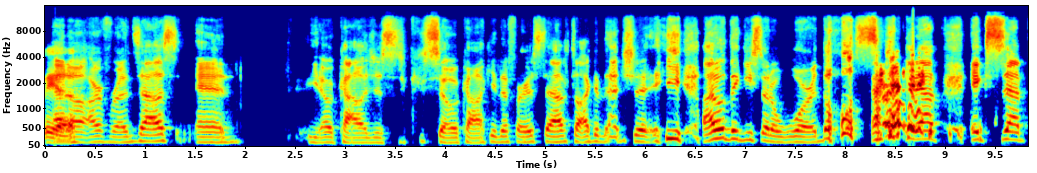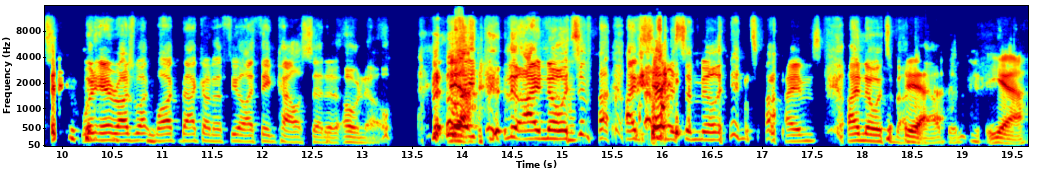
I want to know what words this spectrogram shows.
at uh, our friend's house, and you know Kyle just so cocky the first half, talking that shit. He, I don't think he said a word the whole second half, except when Aaron Rodgers walked, back onto the field. I think Kyle said it. Oh no. Yeah. like, I know it's about. I've said this a million times. I know it's about to Yeah. happen. Yeah.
